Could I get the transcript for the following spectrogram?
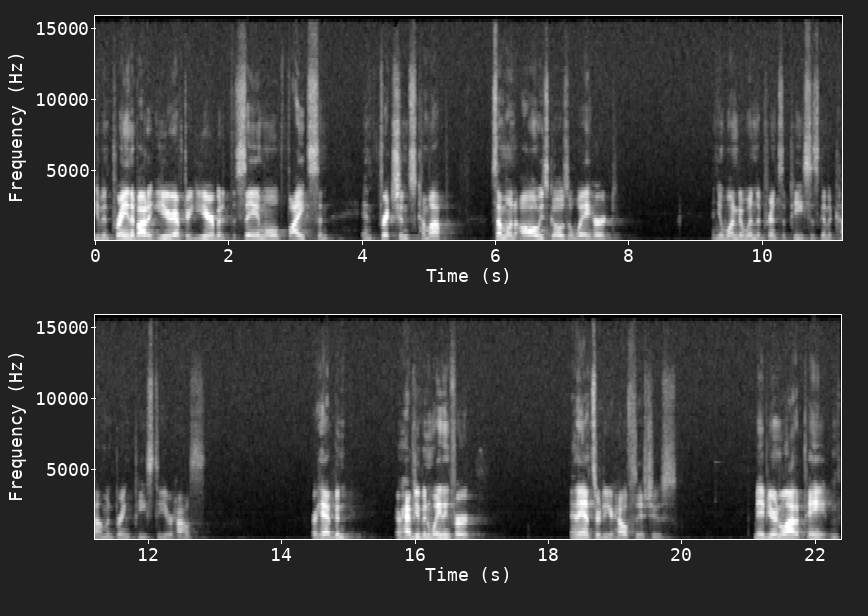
You've been praying about it year after year, but the same old fights and, and frictions come up. Someone always goes away hurt. And you wonder when the Prince of Peace is going to come and bring peace to your house? Or have, been, or have you been waiting for an answer to your health issues? Maybe you're in a lot of pain.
